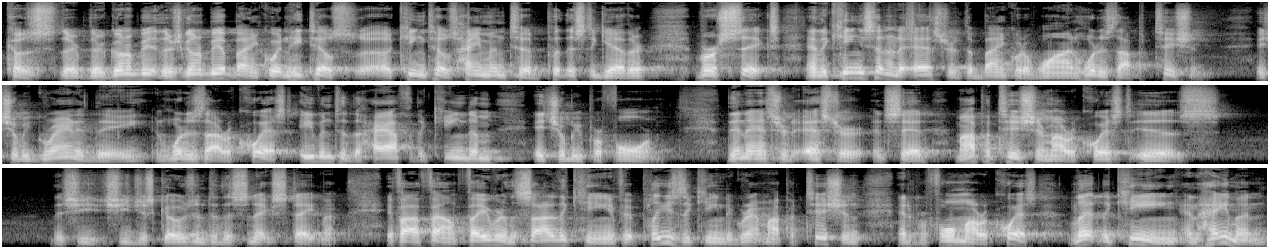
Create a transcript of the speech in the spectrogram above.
because they're, they're going to be, there's going to be a banquet, and he tells, uh, king tells Haman to put this together. Verse 6 And the king said unto Esther at the banquet of wine, What is thy petition? It shall be granted thee, and what is thy request? Even to the half of the kingdom it shall be performed. Then answered Esther and said, My petition, my request is that she, she just goes into this next statement. If I have found favor in the sight of the king, if it please the king to grant my petition and to perform my request, let the king and Haman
